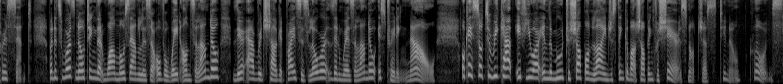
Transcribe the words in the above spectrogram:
5%. But it's worth noting that while most analysts are overweight on Zalando, their average target price is lower than where Zalando is trading now. Okay, so to recap, if you are in the mood to shop online, just think about shopping for shares, not just, you know, clothes.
